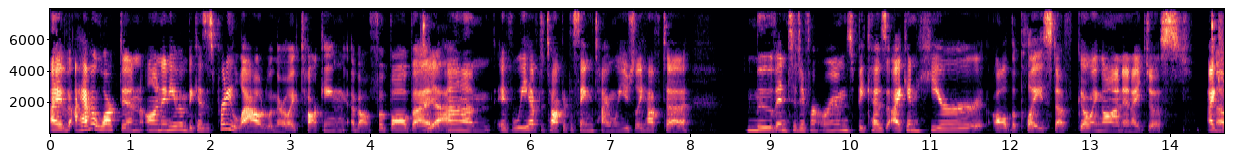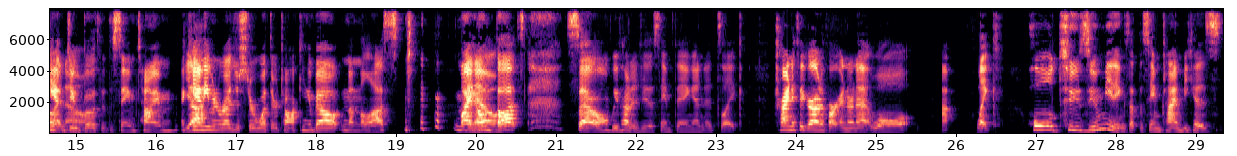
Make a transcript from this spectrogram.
I've I haven't walked in on any of them because it's pretty loud when they're like talking about football. But Yeah. um, if we have to talk at the same time, we usually have to move into different rooms because I can hear all the play stuff going on, and I just. I Oh, can't do both at the same time. I Yeah. can't even register what they're talking about, nonetheless. My own thoughts. So, we've had to do the same thing and it's like trying to figure out if our internet will uh, like hold two zoom meetings at the same time because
